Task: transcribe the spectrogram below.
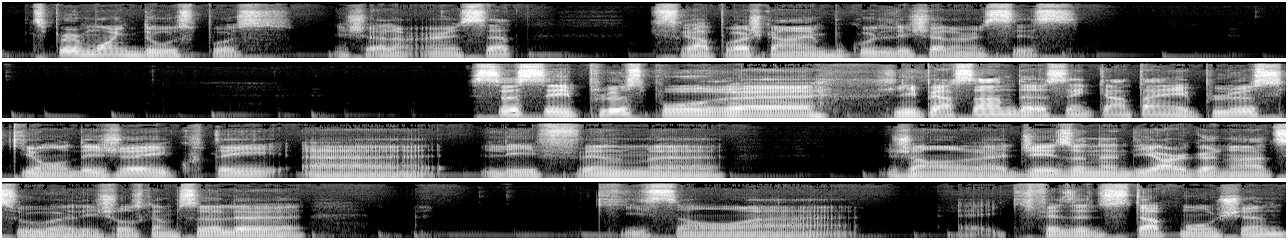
Un petit peu moins de 12 pouces. Échelle 1.7 qui se rapproche quand même beaucoup de l'échelle 1.6. Ça, c'est plus pour euh, les personnes de 50 ans et plus qui ont déjà écouté euh, les films euh, genre Jason and the Argonauts ou des choses comme ça, qui sont qui faisaient du stop motion.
